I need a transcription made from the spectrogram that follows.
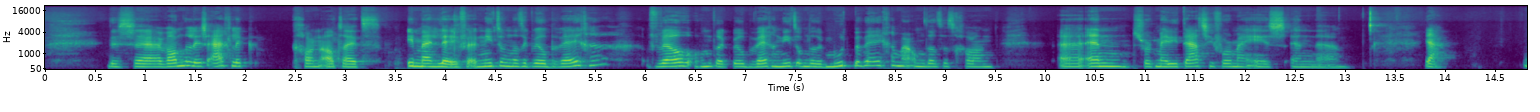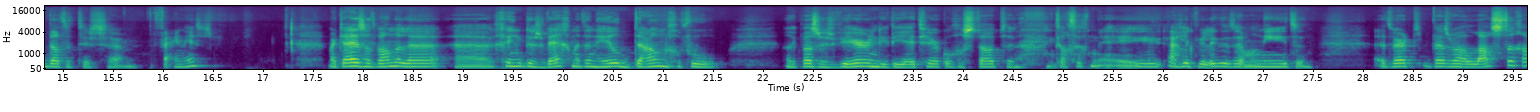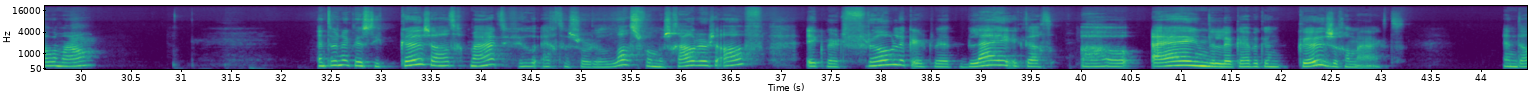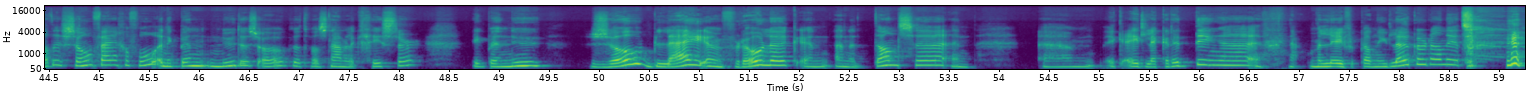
Dus uh, wandelen is eigenlijk gewoon altijd in mijn leven. En niet omdat ik wil bewegen, wel omdat ik wil bewegen, niet omdat ik moet bewegen, maar omdat het gewoon en een soort meditatie voor mij is. En uh, ja, dat het dus uh, fijn is. Maar tijdens dat wandelen eh, ging ik dus weg met een heel down gevoel. Want ik was dus weer in die dieetcirkel gestapt en ik dacht echt, nee, eigenlijk wil ik dit helemaal niet. En het werd best wel lastig allemaal. En toen ik dus die keuze had gemaakt, viel echt een soort last van mijn schouders af. Ik werd vrolijk, ik werd blij. Ik dacht: "Oh, eindelijk heb ik een keuze gemaakt." En dat is zo'n fijn gevoel. En ik ben nu dus ook dat was namelijk gisteren, ik ben nu zo blij en vrolijk en aan het dansen en, ehm, ik eet lekkere dingen en nou, mijn leven kan niet leuker dan dit.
